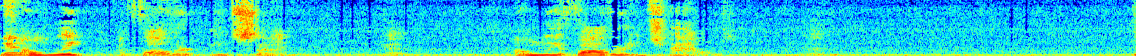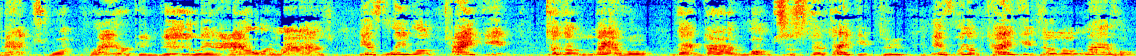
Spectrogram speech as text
that only father and son know. Only a father and child uh, That's what prayer can do in our lives if we will take it to the level that God wants us to take it to. If we'll take it to the level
